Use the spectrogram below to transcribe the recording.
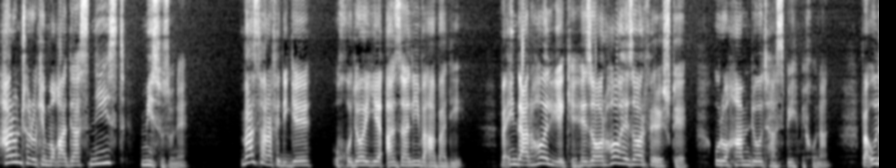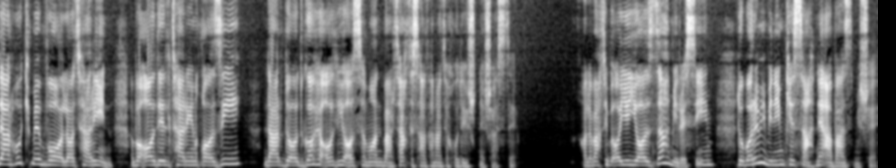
هر آنچه رو که مقدس نیست میسوزونه. و از طرف دیگه او خدای ازلی و ابدی و این در حالیه که هزارها هزار فرشته او رو حمد و تسبیح می‌خونن و او در حکم والاترین و عادلترین قاضی در دادگاه عالی آسمان بر تخت سلطنت خودش نشسته. حالا وقتی به آیه 11 می رسیم دوباره می بینیم که صحنه عوض میشه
